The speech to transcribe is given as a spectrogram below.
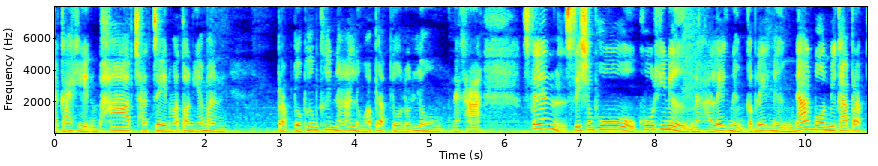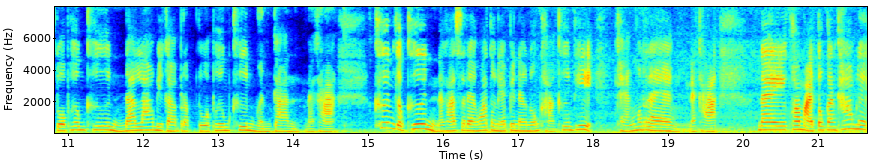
นะคะเห็นภาพชัดเจนว่าตอนนี้มันปรับตัวเพิ่มขึ้นนะ หรือว่าปรับตัวลดลงนะคะ เส้นสีชมพูคู่ที่1นะคะเลข 1 กับเลข 1 ด้านบนมีการปรับตัวเพิ่มขึ้น ด้านล่างมีการปรับตัวเพิ่มขึ้นเหมือนกันนะคะขึ้นกับขึ้นนะคะ แสดงว่าตรงนี้เป็นแนวโน้มขาขึ้นที่แข็งแรงนะคะ ในความหมายตรงกันข้ามเลย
